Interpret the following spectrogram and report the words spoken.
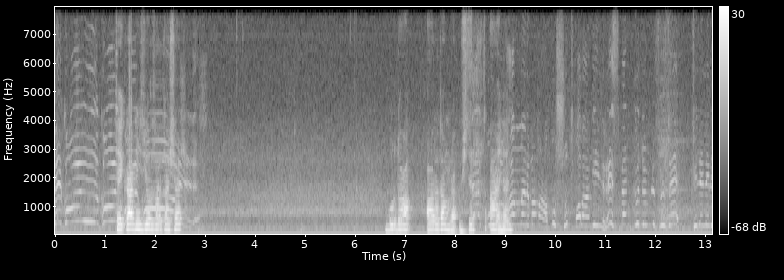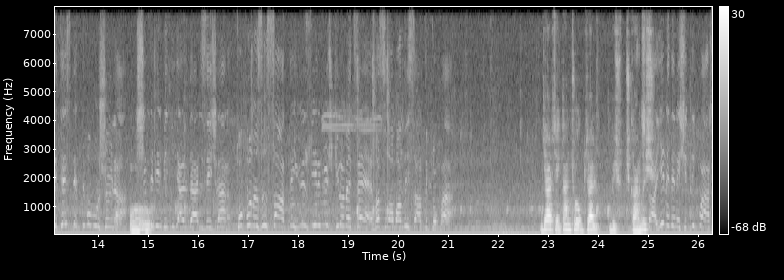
Ve gol. Gol. Tekrarını gol, izliyoruz arkadaşlar. Burada aradan bırakmıştır. Aynen. Bu şut falan değil. Resmen güdümlü füze fileleri test etti bu vuruşuyla. Şimdi bir bilgi geldi değerli izleyiciler. Topun hızı saatte 123 kilometre. Nasıl abandıysa artık topa. Gerçekten çok güzel bir şut çıkarmış. Maçta yeniden eşitlik var.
